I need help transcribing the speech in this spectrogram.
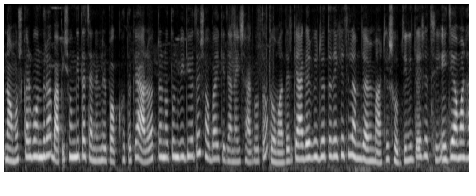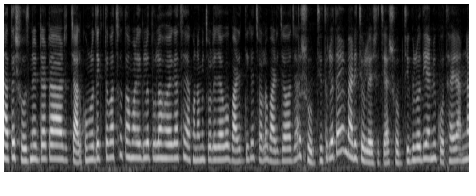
নমস্কার বন্ধুরা বাপি সঙ্গীতা চ্যানেলের পক্ষ থেকে আরও একটা নতুন ভিডিওতে সবাইকে জানাই স্বাগত। তোমাদেরকে আগের ভিডিওতে দেখেছিলাম যে আমি মাঠে সবজি নিতে এসেছি। এই যে আমার হাতে সজনের ডাটা আর চাল কুমড়ো দেখতে পাচ্ছ তো আমার এগুলো তোলা হয়ে গেছে এখন আমি চলে যাব বাড়ির দিকে চলো বাড়ি যাওয়া যায় সবজি তুলে তো আমি বাড়ি চলে এসেছি আর সবজিগুলো দিয়ে আমি কোথায় রান্না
